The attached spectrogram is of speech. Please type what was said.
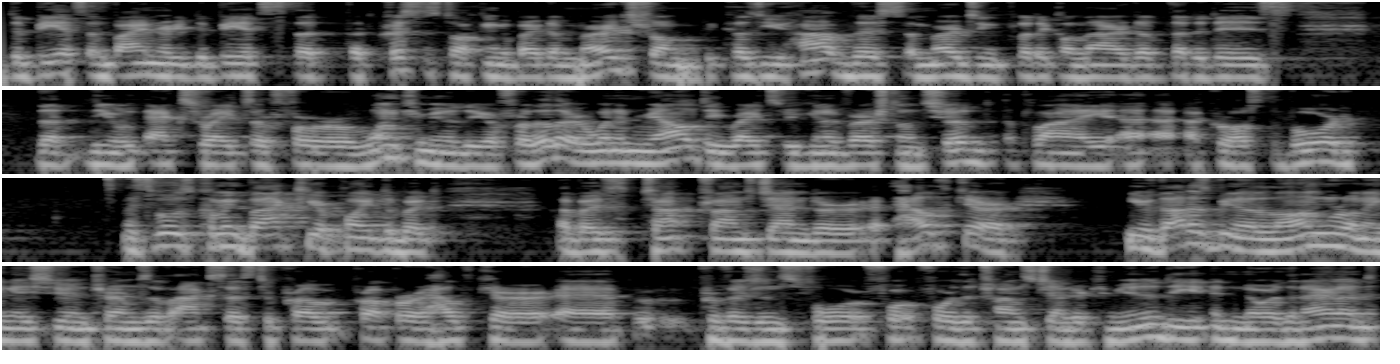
debates and binary debates that, that Chris is talking about emerge from, because you have this emerging political narrative that it is that you know X rights are for one community or for the other, when in reality rights are universal and should apply uh, uh across the board. I suppose coming back to your point about about tra- transgender healthcare, you know that has been a long running issue in terms of access to pro- proper healthcare uh, provisions for, for for the transgender community in Northern Ireland.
